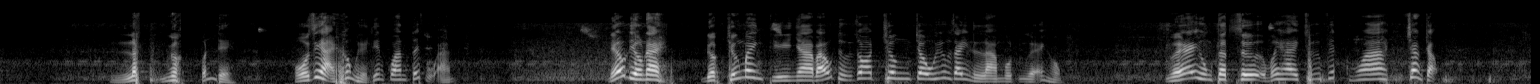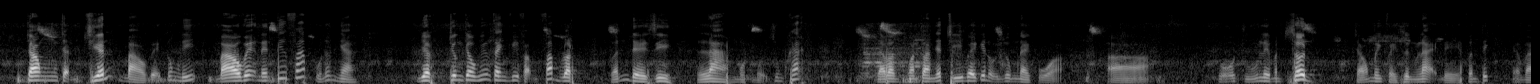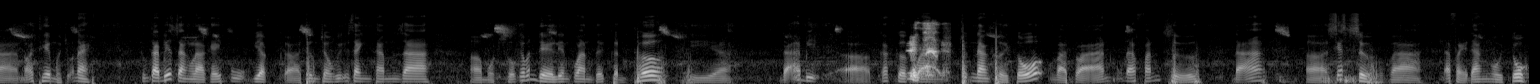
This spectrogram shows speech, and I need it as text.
lật ngược vấn đề. Hồ Chí Hải không hề liên quan tới vụ án Nếu điều này được chứng minh thì nhà báo tự do Trương Châu Hữu Danh là một người anh hùng. Người anh hùng thật sự với hai chữ viết hoa trang trọng. Trong trận chiến bảo vệ công lý, bảo vệ nền tư pháp của nước nhà, việc Trương Châu Hữu Danh vi phạm pháp luật vấn đề gì là một nội dung khác. Dạ vâng, hoàn toàn nhất trí với cái nội dung này của à, chỗ chú Lê Văn Sơn. Cháu mình phải dừng lại để phân tích và nói thêm ở chỗ này. Chúng ta biết rằng là cái vụ việc à, Trương Châu Hữu Danh tham gia à, một số cái vấn đề liên quan tới Cần Thơ thì à, đã bị à, các cơ quan chức năng khởi tố và tòa án cũng đã phán xử, đã à, xét xử và đã phải đang ngồi tù.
